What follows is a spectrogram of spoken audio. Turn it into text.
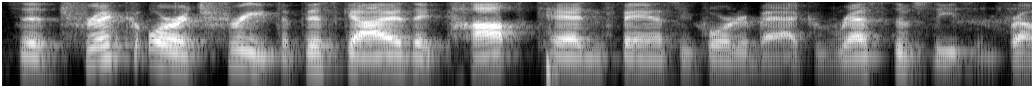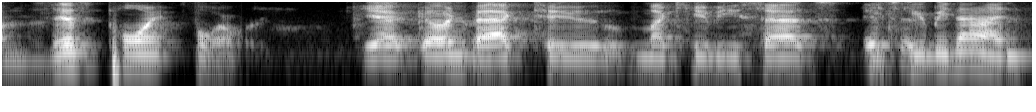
It's a trick or a treat that this guy is a top 10 fantasy quarterback rest of season from this point forward. Yeah, going back to my QB stats, It's it's QB9.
